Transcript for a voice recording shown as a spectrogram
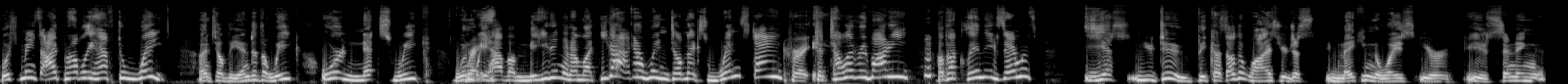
which means I probably have to wait until the end of the week or next week when right. we have a meeting and I'm like, you got, I gotta wait until next Wednesday right. to tell everybody about cleaning the examiners. Yes, you do, because otherwise you're just making noise. You're you're sending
